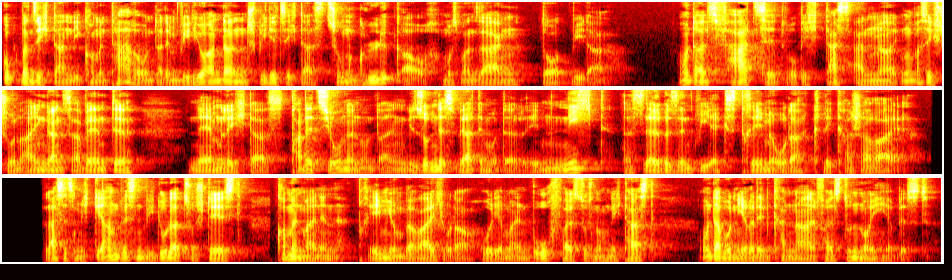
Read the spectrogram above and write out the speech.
Guckt man sich dann die Kommentare unter dem Video an, dann spiegelt sich das zum Glück auch, muss man sagen, dort wieder. Und als Fazit würde ich das anmerken, was ich schon eingangs erwähnte, nämlich dass Traditionen und ein gesundes Wertemodell eben nicht dasselbe sind wie Extreme oder Klickhascherei. Lass es mich gern wissen, wie du dazu stehst, komm in meinen Premium-Bereich oder hol dir mein Buch, falls du es noch nicht hast, und abonniere den Kanal, falls du neu hier bist.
